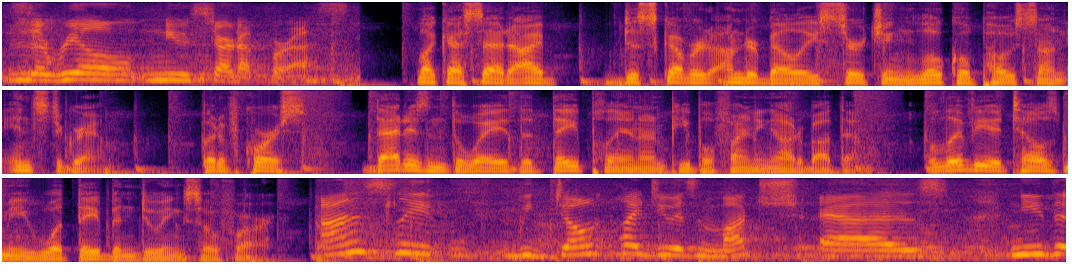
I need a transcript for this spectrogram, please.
this is a real new startup for us. Like I said, I discovered Underbelly searching local posts on Instagram. But of course, that isn't the way that they plan on people finding out about them. Olivia tells me what they've been doing so far. Honestly, we don't probably do as much as neither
